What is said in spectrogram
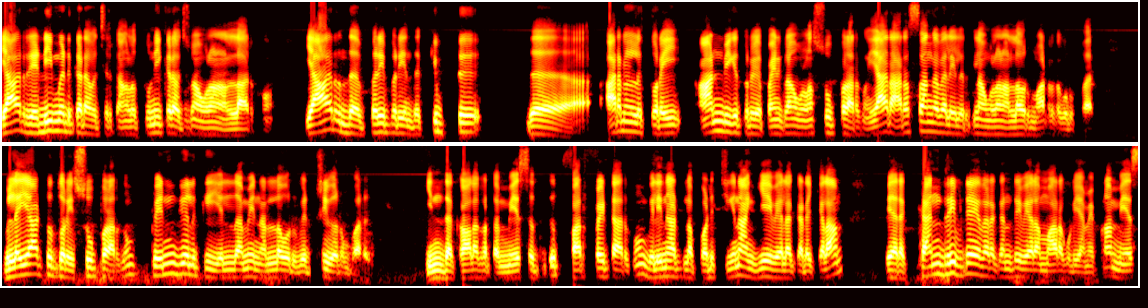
யார் ரெடிமேட் கடை வச்சிருக்காங்களோ துணி கடை வச்சிருக்காங்க அவங்களாம் நல்லா இருக்கும் யார் இந்த பெரிய பெரிய இந்த கிஃப்ட்டு இந்த அறநிலைத்துறை ஆன்மீகத்துறை பயணிக்கலாம் அவங்களாம் சூப்பரா இருக்கும். யார் அரசாங்க வேலையில் இருக்கலாம் அவங்களாம் நல்ல ஒரு மாற்றத்தை கொடுப்பார். விளையாட்டுத்துறை சூப்பரா இருக்கும். பெண்களுக்கு எல்லாமே நல்ல ஒரு வெற்றி வரும் பாருங்க. இந்த காலகட்டம் மேசத்துக்கு பர்ஃபெக்டா இருக்கும். வெளிநாட்டுல படிச்சீங்கன்னா அங்கேயே வேலை கிடைக்கலாம். வேற கண்ட்ரி விட்டே வேற கண்ட்ரி வேலை மாறக்கூடிய அமைப்புனா மேச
